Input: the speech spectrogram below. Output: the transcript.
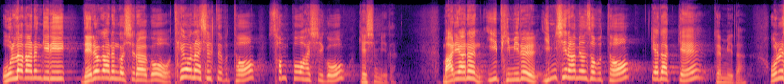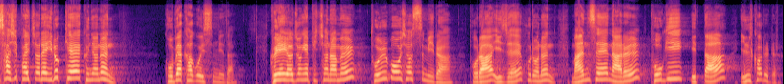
올라가는 길이 내려가는 것이라고 태어나실 때부터 선포하시고 계십니다. 마리아는 이 비밀을 임신하면서부터 깨닫게 됩니다. 오늘 48절에 이렇게 그녀는 고백하고 있습니다. 그의 여종의 비천함을 돌보셨습니다. 보라 이제 후로는 만세 나를 복이 있다 일컬으리라.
